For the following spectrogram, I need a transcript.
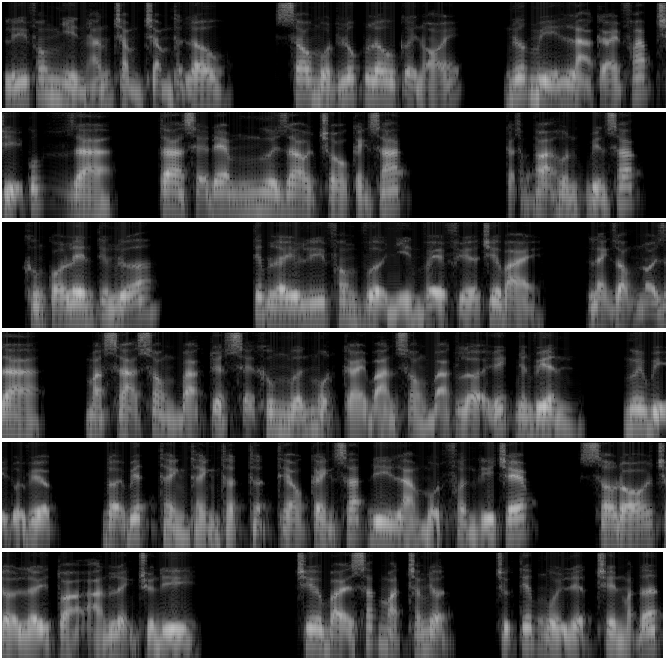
Lý Phong nhìn hắn chằm chằm thật lâu, sau một lúc lâu cười nói, nước Mỹ là cái pháp trị quốc gia, ta sẽ đem ngươi giao cho cảnh sát. Caspahun biến sắc, không có lên tiếng nữa. Tiếp lấy Lý Phong vừa nhìn về phía chia bài, lạnh giọng nói ra, mặt xạ sòng bạc tuyệt sẽ không mướn một cái bán sòng bạc lợi ích nhân viên, ngươi bị đổi việc, đợi biết thành thành thật thật theo cảnh sát đi làm một phần ghi chép, sau đó chờ lấy tòa án lệnh truyền đi. Chia bài sắc mặt trắng nhợt, trực tiếp ngồi liệt trên mặt đất.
